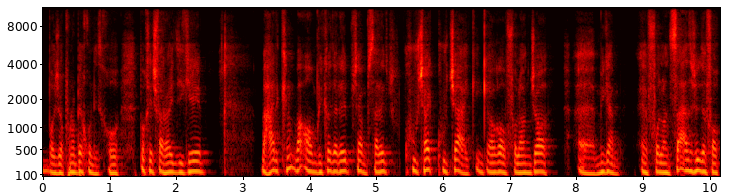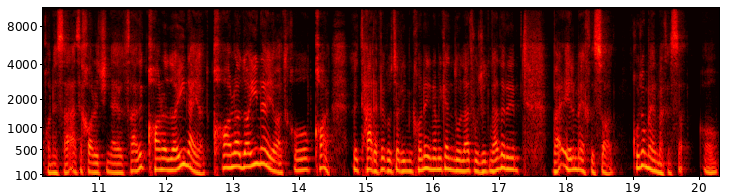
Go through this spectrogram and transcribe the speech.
با ژاپن رو بخونید. خب با کشورهای دیگه و هر و آمریکا داره سر کوچک کوچک اینکه آقا فلان جا میگم فلان ساعتش رو دفاع کنه ساعت خارجی نیاد ساعت کانادایی نیاد. کانادایی نیاد. خب تعرفه گذاری می‌کنه اینا میگن دولت وجود نداره و علم اقتصاد. کجا علم اقتصاد؟ خب.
